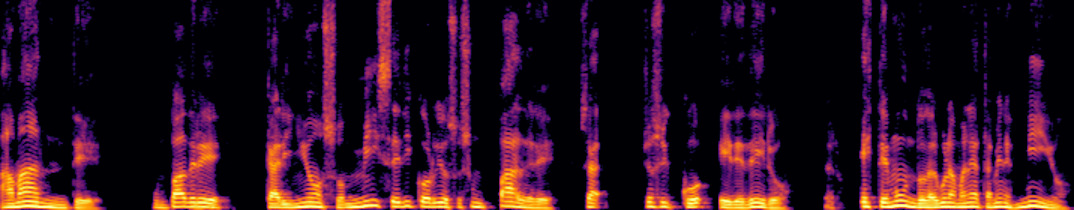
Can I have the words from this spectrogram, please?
amante, un padre cariñoso, misericordioso, es un padre. O sea, yo soy coheredero. Este mundo de alguna manera también es mío.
